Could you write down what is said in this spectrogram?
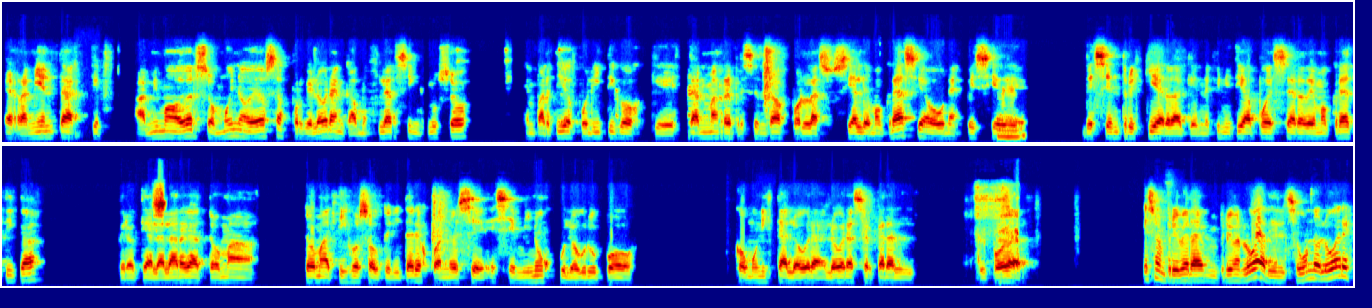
herramientas que a mi modo de ver son muy novedosas porque logran camuflarse incluso en partidos políticos que están más representados por la socialdemocracia o una especie de de centro izquierda, que en definitiva puede ser democrática, pero que a la larga toma, toma atisbos autoritarios cuando ese, ese minúsculo grupo comunista logra, logra acercar al, poder. Eso en, en primer lugar. Y el segundo lugar es,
